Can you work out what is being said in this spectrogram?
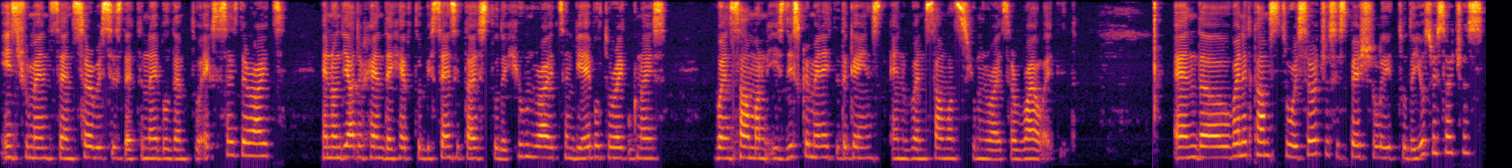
instruments and services that enable them to exercise their rights, and on the other hand, they have to be sensitized to the human rights and be able to recognize when someone is discriminated against and when someone's human rights are violated. And uh, when it comes to researchers, especially to the youth researchers,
